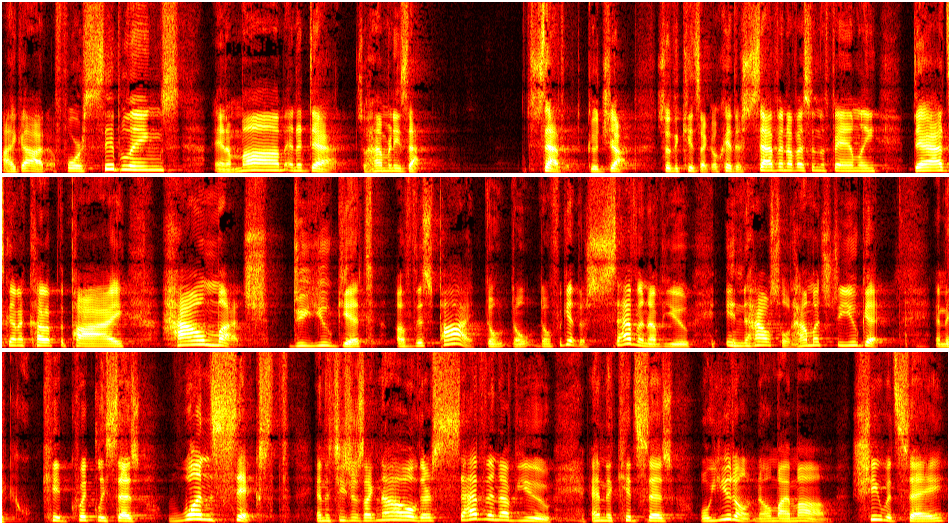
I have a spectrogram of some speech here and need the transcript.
I got four siblings and a mom and a dad. So how many is that? Seven. Good job. So the kid's like, Okay, there's seven of us in the family. Dad's to cut up the pie. How much do you get of this pie. Don't, don't, don't forget, there's seven of you in the household. How much do you get? And the kid quickly says, one sixth. And the teacher's like, no, there's seven of you. And the kid says, well, you don't know my mom. She would say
